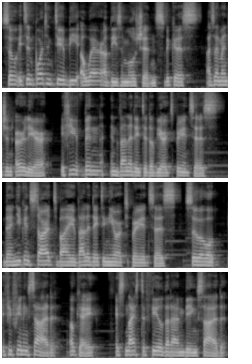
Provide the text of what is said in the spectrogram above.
So it's important to be aware of these emotions because, as I mentioned earlier, if you've been invalidated of your experiences, then you can start by validating your experiences. So if you're feeling sad, okay, it's nice to feel that I'm being sad.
